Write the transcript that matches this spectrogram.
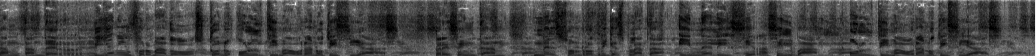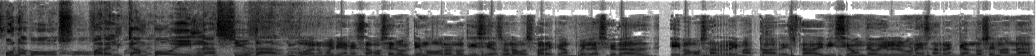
Santander, bien informados con Última Hora Noticias. Presentan Nelson Rodríguez Plata y Nelly Sierra Silva. Última Hora Noticias, una voz para el campo y la ciudad. Bueno, muy bien, estamos en Última Hora Noticias, una voz para el campo y la ciudad. Y vamos a rematar esta emisión de hoy lunes, arrancando semana,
